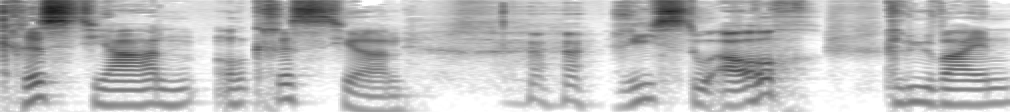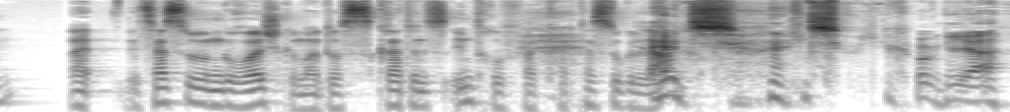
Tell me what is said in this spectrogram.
Christian, oh Christian, riechst du auch Glühwein? Äh, Jetzt hast du ein Geräusch gemacht, du hast gerade ins Intro verkackt. Hast du gelacht? Entsch- Entschuldigung, ja.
